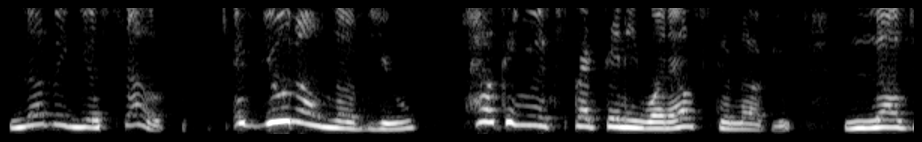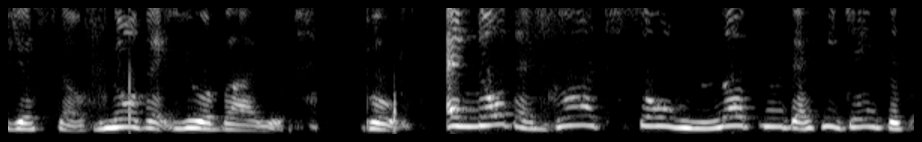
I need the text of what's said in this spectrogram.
loving yourself. If you don't love you, how can you expect anyone else to love you? Love yourself. Know that you are valuable. And know that God so loved you that he gave his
